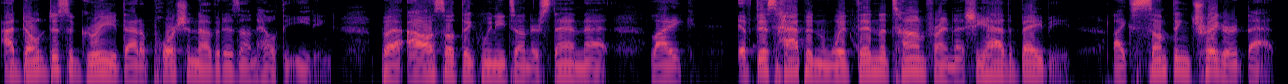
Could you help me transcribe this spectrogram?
I don't disagree that a portion of it is unhealthy eating, but I also think we need to understand that, like, if this happened within the time frame that she had the baby, like something triggered that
